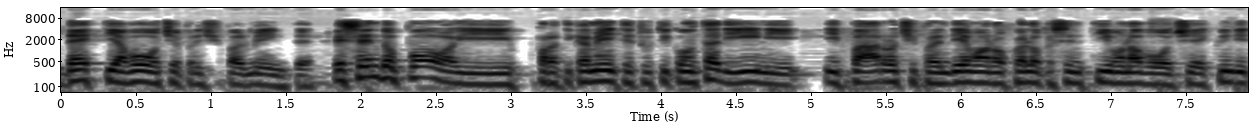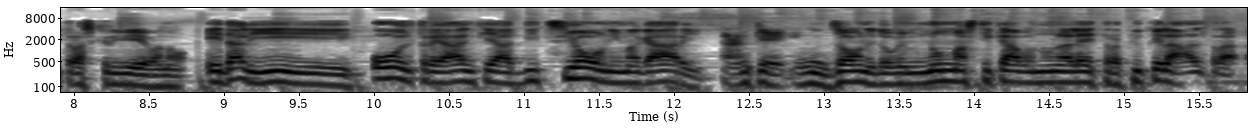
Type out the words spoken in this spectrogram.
detti a voce principalmente. Essendo poi praticamente tutti contadini, i parroci prendevano quello che sentivano a voce e quindi trascrivevano e da lì, oltre anche a dizioni magari, anche in zone dove non masticavano una lettera più che l'altra,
